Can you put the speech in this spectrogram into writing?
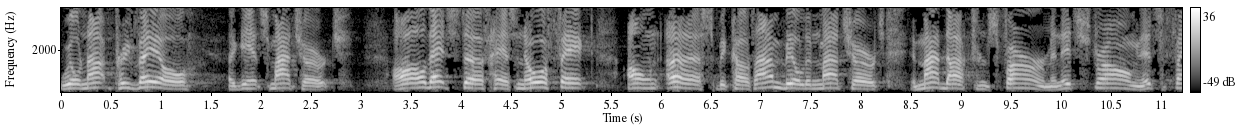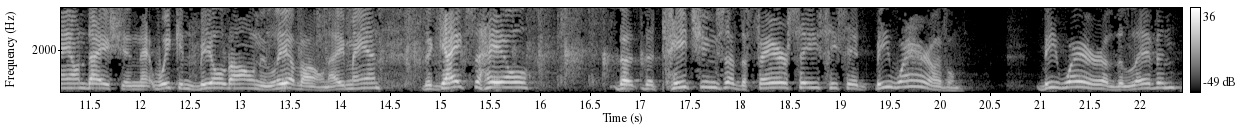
will not prevail against my church. All that stuff has no effect on us because I'm building my church and my doctrine's firm and it's strong and it's a foundation that we can build on and live on. Amen. The gates of hell, the, the teachings of the Pharisees, he said, beware of them. Beware of the leaven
